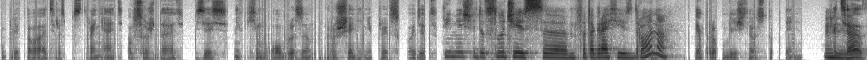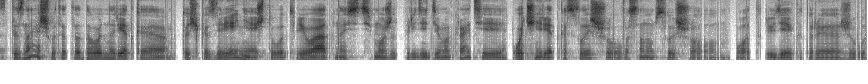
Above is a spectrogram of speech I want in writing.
публиковать, распространять, обсуждать. Здесь никаким образом нарушений не происходит. Ты имеешь в виду в случае с э, фотографией с дрона? Я про публичное выступление. Хотя, ты знаешь, вот это довольно редкая точка зрения, что вот приватность может вредить демократии. Очень редко слышу, в основном слышу от людей, которые живут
